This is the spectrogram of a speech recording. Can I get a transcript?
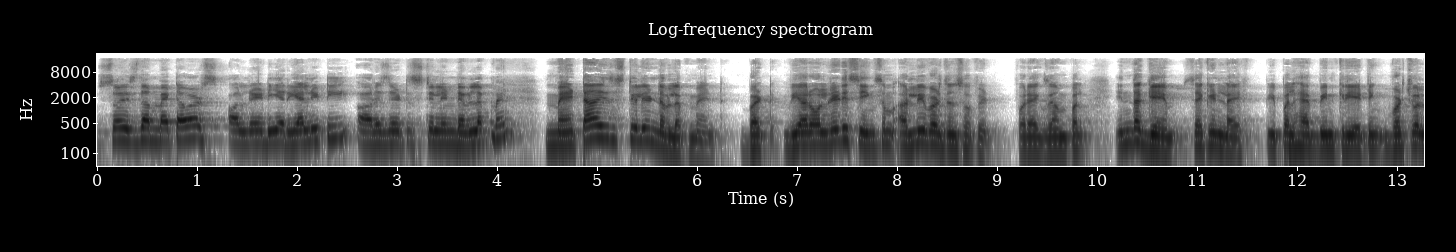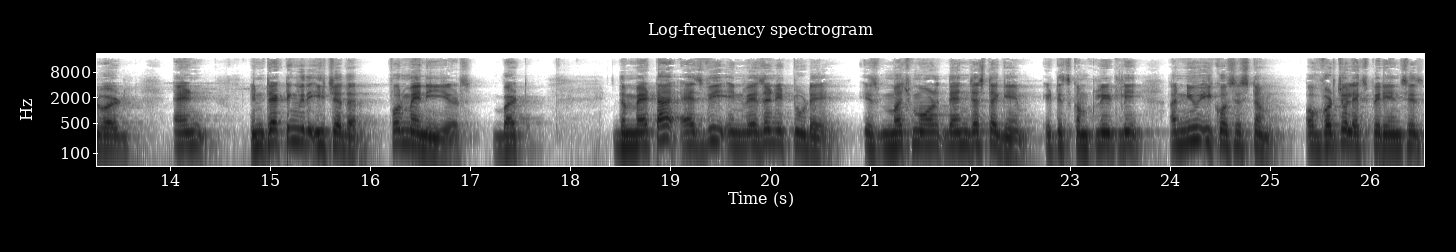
So is the metaverse already a reality or is it still in development? Meta is still in development, but we are already seeing some early versions of it. For example, in the game Second Life, people have been creating virtual world and interacting with each other for many years. But the meta as we envision it today is much more than just a game. It is completely a new ecosystem of virtual experiences,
